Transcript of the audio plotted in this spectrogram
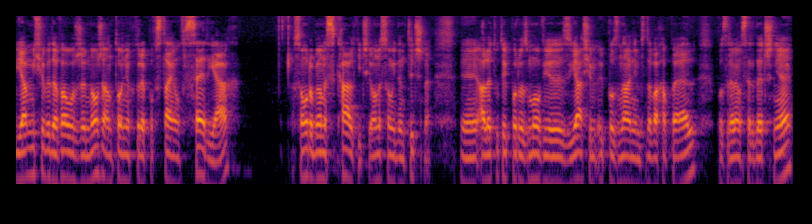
Ja mi się wydawało, że noże Antonio, które powstają w seriach, są robione z kalki, czyli one są identyczne, e, ale tutaj po rozmowie z Jasiem i Poznaniem z Nowacha.pl, pozdrawiam serdecznie,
